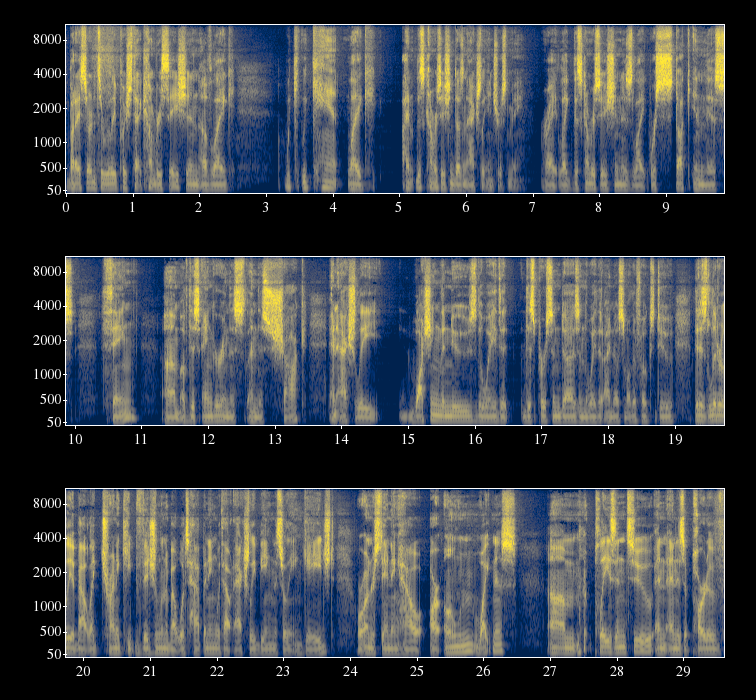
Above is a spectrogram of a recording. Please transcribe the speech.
but I started to really push that conversation of like, we we can't like I, this conversation doesn't actually interest me, right? Like this conversation is like we're stuck in this thing um, of this anger and this and this shock, and actually watching the news the way that this person does and the way that I know some other folks do, that is literally about like trying to keep vigilant about what's happening without actually being necessarily engaged or understanding how our own whiteness um, plays into and and is a part of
